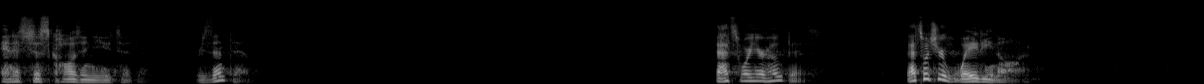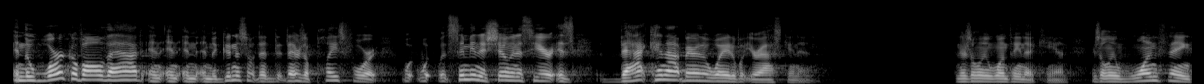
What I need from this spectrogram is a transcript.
And it's just causing you to just resent them. That's where your hope is. That's what you're waiting on. And the work of all that and, and, and, the goodness there's a place for it. What, what, what Simeon is showing us here is that cannot bear the weight of what you're asking in. And there's only one thing that can. There's only one thing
